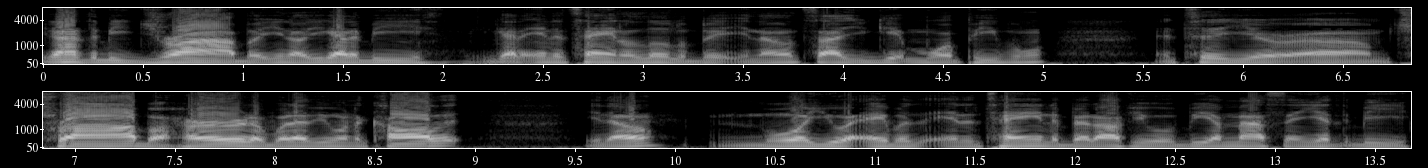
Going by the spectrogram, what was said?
don't have to be dry, but you know, you got to be, you got to entertain a little bit. You know, it's how you get more people into your um, tribe or herd or whatever you want to call it. You know, more you are able to entertain, the better off you will be. I'm not saying you have to be,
